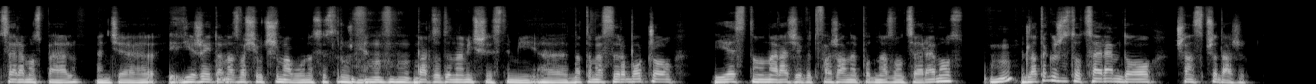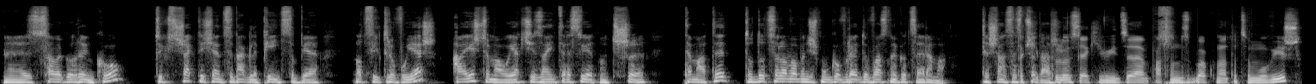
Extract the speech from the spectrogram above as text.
CRMOS.pl będzie, jeżeli ta nazwa się utrzyma, bo u nas jest różnie, bardzo dynamicznie z tymi. Natomiast roboczo jest to na razie wytwarzane pod nazwą CRMOS, Mhm. dlatego, że jest to CRM do szans sprzedaży z całego rynku. Tych 3000 nagle 5 sobie odfiltrowujesz, a jeszcze mało, jak cię zainteresuje no, trzy tematy, to docelowo będziesz mógł go wgrać do własnego CRM-a. Te szanse Taki sprzedaży. plus, jaki widzę, patrząc z boku na to, co mówisz,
